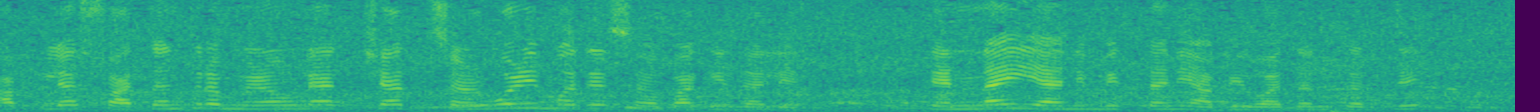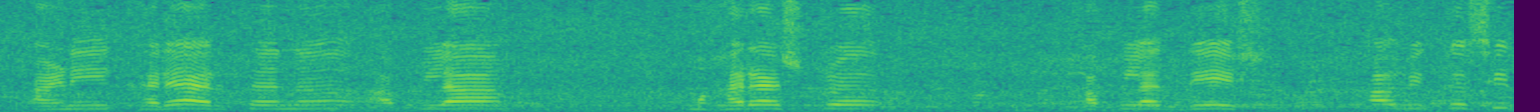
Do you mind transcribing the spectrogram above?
आपल्या स्वातंत्र्य मिळवण्याच्या चळवळीमध्ये सहभागी झाले त्यांनाही या निमित्ताने अभिवादन करते. आणि खऱ्या अर्थानं आपला महाराष्ट्र आपला देश हा विकसित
